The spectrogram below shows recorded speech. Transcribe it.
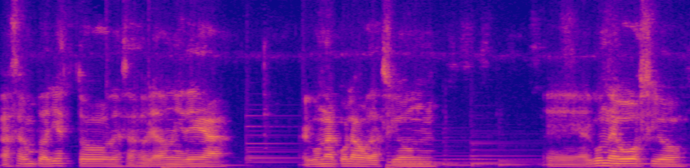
hacer un proyecto, desarrollar una idea, alguna colaboración, eh, algún negocio,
